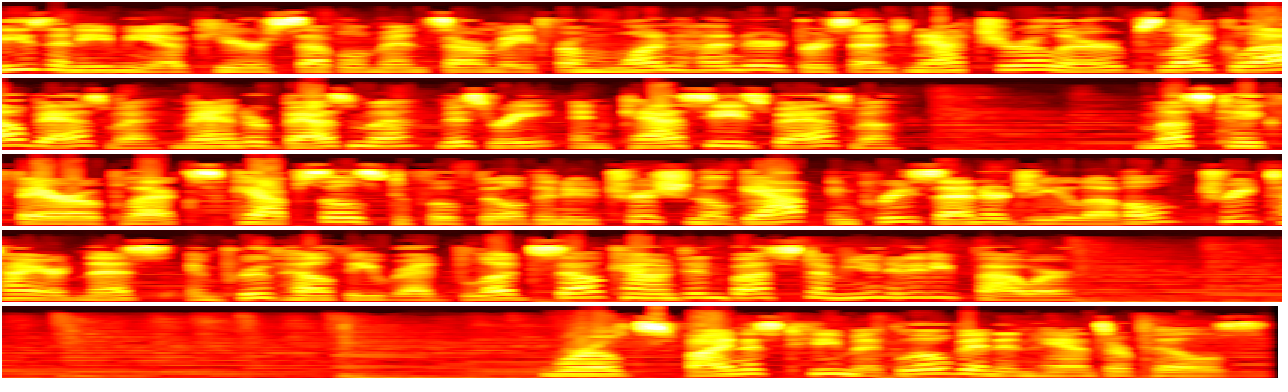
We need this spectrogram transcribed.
These anemia cure supplements are made from 100% natural herbs like Laubasma, Mandarbasma, Misri, and Cassis basma. Must take Feroplex capsules to fulfill the nutritional gap, increase energy level, treat tiredness, improve healthy red blood cell count and boost immunity power. World's finest hemoglobin enhancer pills.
